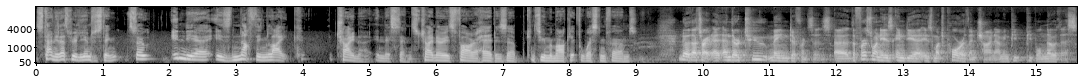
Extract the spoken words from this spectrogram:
Stanley, that's really interesting. So India is nothing like China in this sense. China is far ahead as a consumer market for Western firms. No, that's right. And, and there are two main differences. Uh, the first one is India is much poorer than China. I mean, pe- people know this.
